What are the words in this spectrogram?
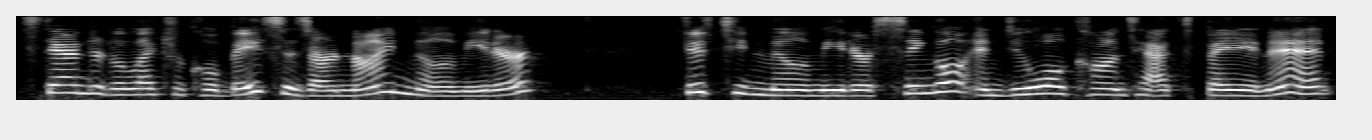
Standard electrical bases are 9 mm, 15 mm single and dual contact bayonet,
